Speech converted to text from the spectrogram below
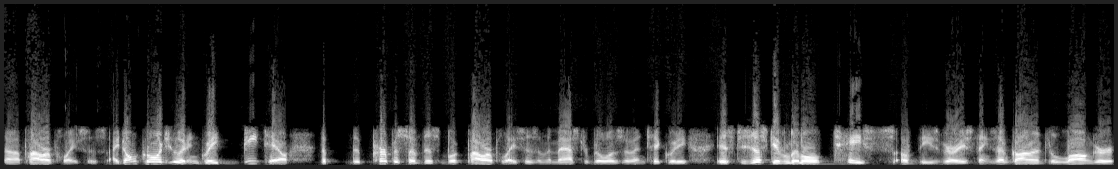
uh, power places. I don't go into it in great detail. The the purpose of this book, Power Places and the Master Builders of Antiquity, is to just give little tastes of these various things. I've gone into longer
